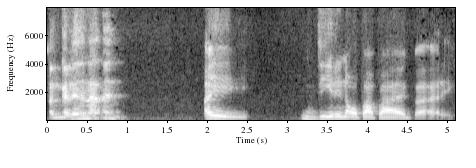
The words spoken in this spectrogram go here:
tanggalin na natin. ay hindi rin ako papayag, pare.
